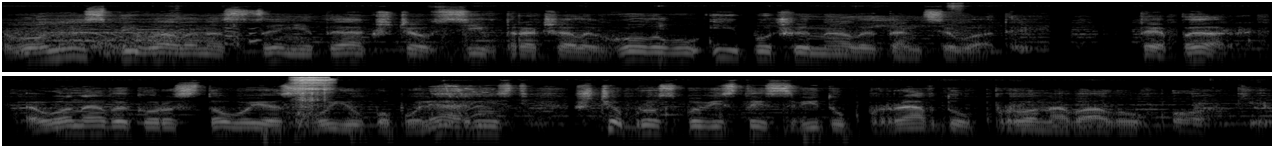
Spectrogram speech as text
Вона співала на сцені так, що всі втрачали голову і починали танцювати. Тепер вона використовує свою популярність, щоб розповісти світу правду про навалу орків.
